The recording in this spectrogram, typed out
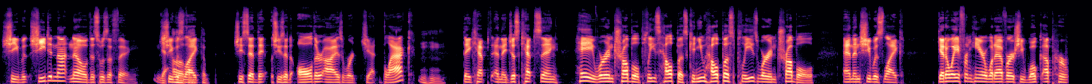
she was she did not know this was a thing. Yeah, She oh, was like like, the- she said they, she said all their eyes were jet black. Mm-hmm. They kept and they just kept saying, "Hey, we're in trouble. Please help us. Can you help us, please? We're in trouble." And then she was like, "Get away from here, whatever." She woke up her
